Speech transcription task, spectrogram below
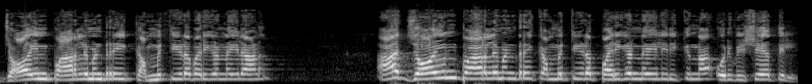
ജോയിന്റ് പാർലമെന്ററി കമ്മിറ്റിയുടെ പരിഗണനയിലാണ്. ആ ജോയിന്റ് പാർലമെന്ററി കമ്മിറ്റിയുടെ പരിഗണനയിൽ ഇരിക്കുന്ന ഒരു വിഷയത്തിൽ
